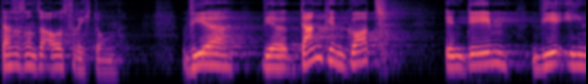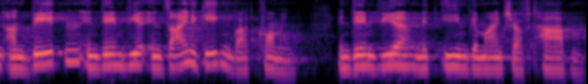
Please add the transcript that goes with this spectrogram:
das ist unsere Ausrichtung. Wir, wir danken Gott, indem wir ihn anbeten, indem wir in seine Gegenwart kommen, indem wir mit ihm Gemeinschaft haben.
